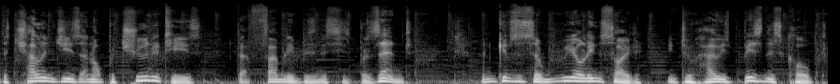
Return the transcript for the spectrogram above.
the challenges and opportunities that family businesses present, and gives us a real insight into how his business coped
